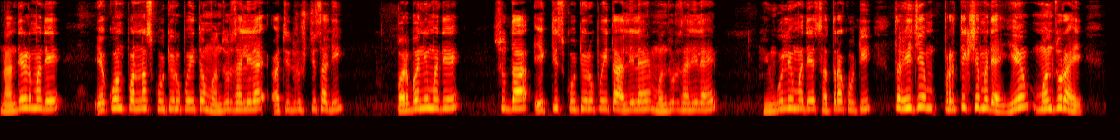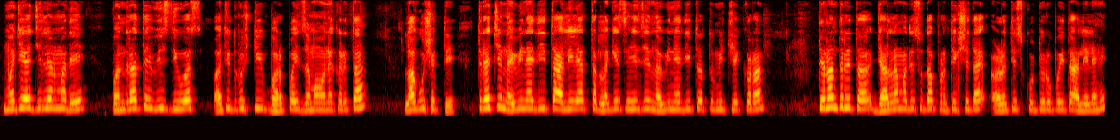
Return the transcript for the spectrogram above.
नांदेडमध्ये एकोणपन्नास कोटी रुपये इथं मंजूर झालेले आहे. अतिदृष्टीसाठी परभणीमध्ये सुद्धा एकतीस कोटी रुपये इथं आलेले आहे मंजूर झालेले आहे. हिंगोलीमध्ये सतरा कोटी. तर हे जे प्रतीक्षेमध्ये आहे हे मंजूर आहे. म्हणजे या जिल्ह्यांमध्ये पंधरा ते वीस दिवस अतिदृष्टी भरपाई जमा होण्याकरिता लागू शकते. तर याची नवीन यादी इथं आलेली आहे. तर लगेच हे जे नवीन यादी इथं तुम्ही चेक करा. त्यानंतर इथं जालन्यामध्ये सुद्धा प्रतीक्षित आहे अडतीस कोटी रुपये इथं आलेले आहे.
